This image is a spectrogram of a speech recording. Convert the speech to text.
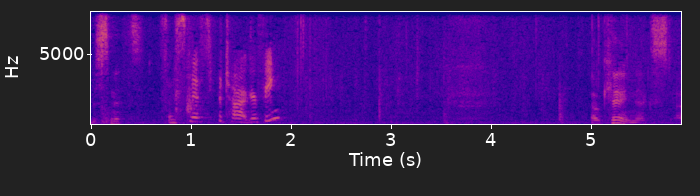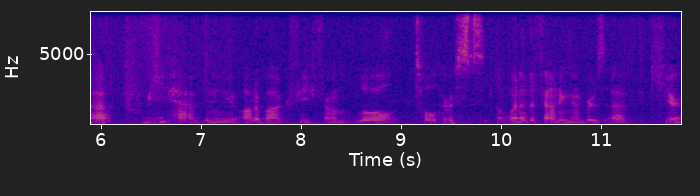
the Smiths. Some Smith's photography. Okay, next up, we have the new autobiography from Lol Tolhurst, one of the founding members of The Cure,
